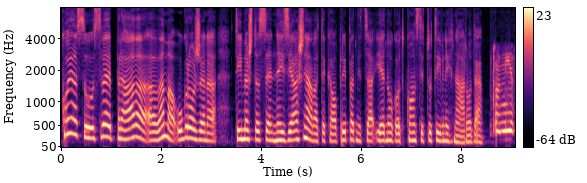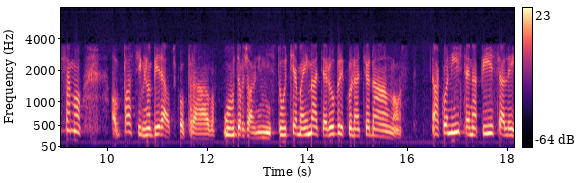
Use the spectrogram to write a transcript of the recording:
Koja su sve prava vama ugrožena time što se ne izjašnjavate kao pripadnica jednog od konstitutivnih naroda? To nije samo pasivno biračko pravo. U državnim institucijama imate rubriku nacionalnost. Ako niste napisali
